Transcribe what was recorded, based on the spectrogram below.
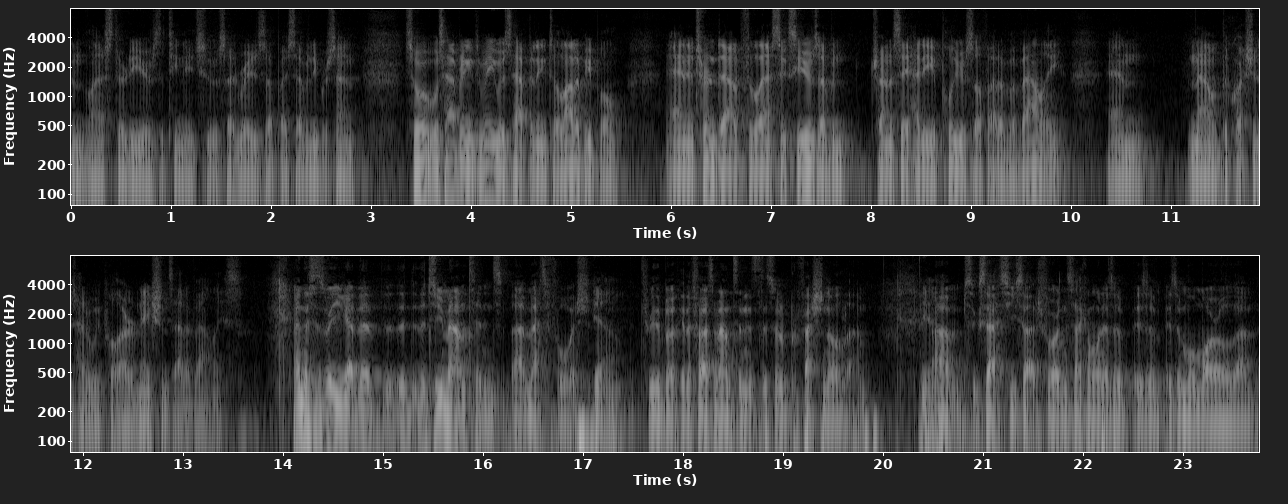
In the last 30 years, the teenage suicide rate is up by 70%. So what was happening to me was happening to a lot of people. And it turned out for the last six years, I've been trying to say, how do you pull yourself out of a valley? And now the question is, how do we pull our nations out of valleys? And this is where you get the the, the two mountains uh, metaphor, which Yeah. through the book. The first mountain is the sort of professional um, Yeah. um, success you search for, and the second one is a is a, is a more moral um,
